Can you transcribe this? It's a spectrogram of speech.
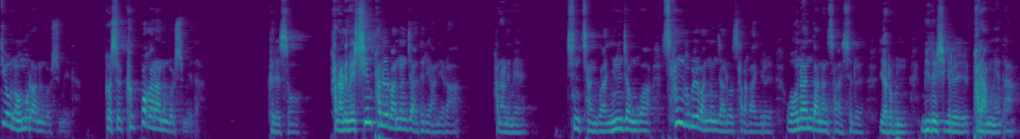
뛰어넘으라는 것입니다. 그것을 극복하라는 것입니다. 그래서 하나님의 심판을 받는 자들이 아니라 하나님의 칭찬과 인정과 상급을 받는 자로 살아가기를 원한다는 사실을 여러분 믿으시기를 바랍니다.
